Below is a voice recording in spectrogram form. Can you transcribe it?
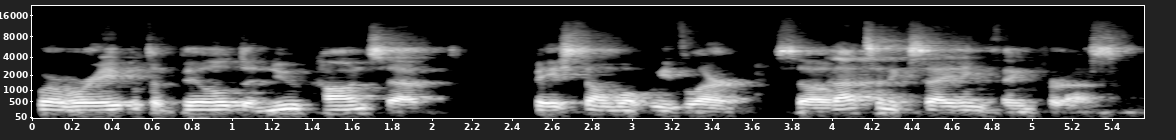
where we're able to build a new concept based on what we've learned. So that's an exciting thing for us.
